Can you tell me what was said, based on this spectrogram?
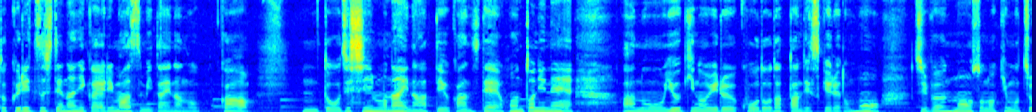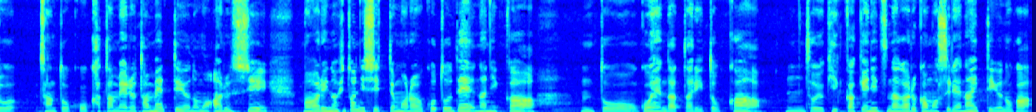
独立して何かやりますみたいなのが、うんと、自信もないなっていう感じで本当にねあの勇気のいる行動だったんですけれども自分のその気持ちをちゃんとこう固めるためっていうのもあるし周りの人に知ってもらうことで何か、うんと、ご縁だったりとか、うん、そういうきっかけにつながるかもしれないっていうのが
